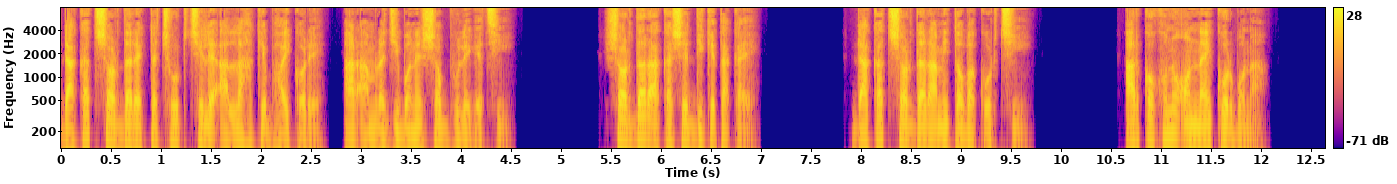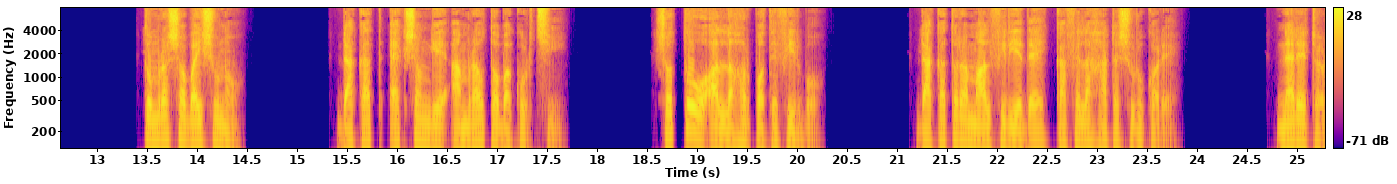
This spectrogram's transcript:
ডাকাত সর্দার একটা ছোট ছেলে আল্লাহকে ভয় করে, আর আমরা জীবনের সব ভুলে গেছি। সর্দার আকাশের দিকে তাকায়। ডাকাত সর্দার, আমি তবা করছি। আর কখনো অন্যায় করব না। তোমরা সবাই শুনো। ডাকাত একসঙ্গে, আমরাও তবা করছি। সত্য ও আল্লাহর পথে ফিরব। ডাকাতরা মাল ফিরিয়ে দেয়, কাফেলা হাঁটা শুরু করে। ন্যারেটর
